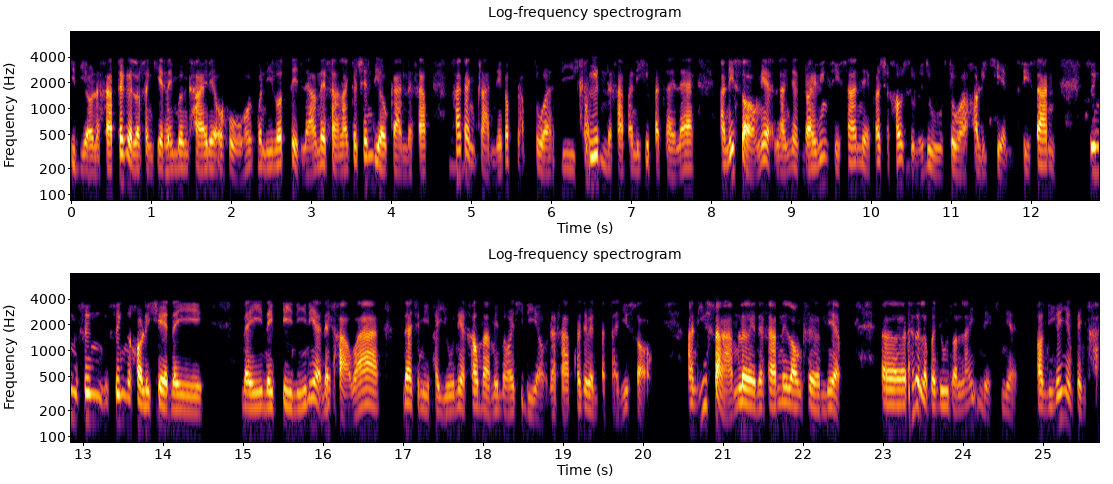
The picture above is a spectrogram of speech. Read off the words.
ทีเดียวนะครับ ถ้าเกิดเราสังเกตในเมืองไทยเนี่ยโอ้โห วันนี้รถติดแล้วในสหรัฐก็เช่นเดียวกันนะครับค่าการกลั่นเนี่ยก็ปรับตัวดีขึ้นนะครับ อันนี้คือปัจจัยแรก อันที่สองเนี่ยหลังจาก driving season เนี่ยก็จะเข้าสู่ฤดูตัว hurricane season ซึ่งซึ่งซึ่ง hurricane ใน ในในปีนี้เนี่ยได้ข่าวว่าน่าจะมีพายุเนี่ยเข้ามาไม่น้อยทีเดียวนะครับ ก็จะเป็นปัจจัยที่สองอันที่สามเลยนะครับใน long term เนี่ยเอ่อถ้าเกิดเรามาดู dollar index เนี่ยตอนนี้ก็ยังเป็นขา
